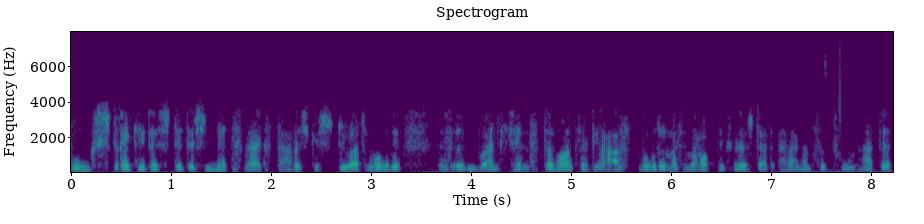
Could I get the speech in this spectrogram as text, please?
Funkstrecke des städtischen Netzwerks dadurch gestört wurde, dass irgendwo ein Fenster neu verglast wurde, was überhaupt nichts mit der Stadt Erlangen zu tun hatte,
